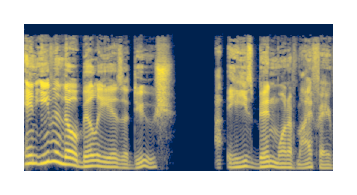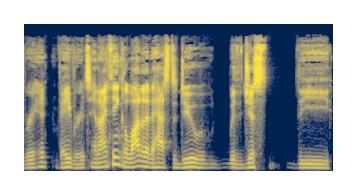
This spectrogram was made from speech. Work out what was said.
And even though Billy is a douche, he's been one of my favorite favorites, and I think a lot of that has to do with just the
